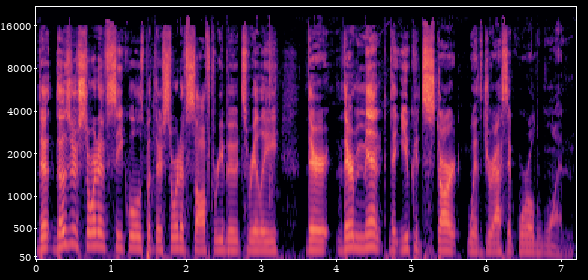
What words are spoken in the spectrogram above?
The, those are sort of sequels, but they're sort of soft reboots. Really, they're they're meant that you could start with Jurassic World one,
